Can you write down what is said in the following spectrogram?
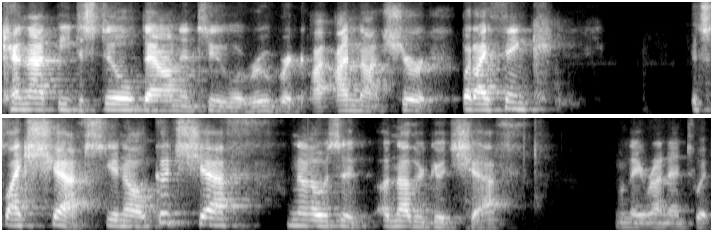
can that be distilled down into a rubric? I, am not sure, but I think it's like chefs. You know, good chef knows a, another good chef when they run into it,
